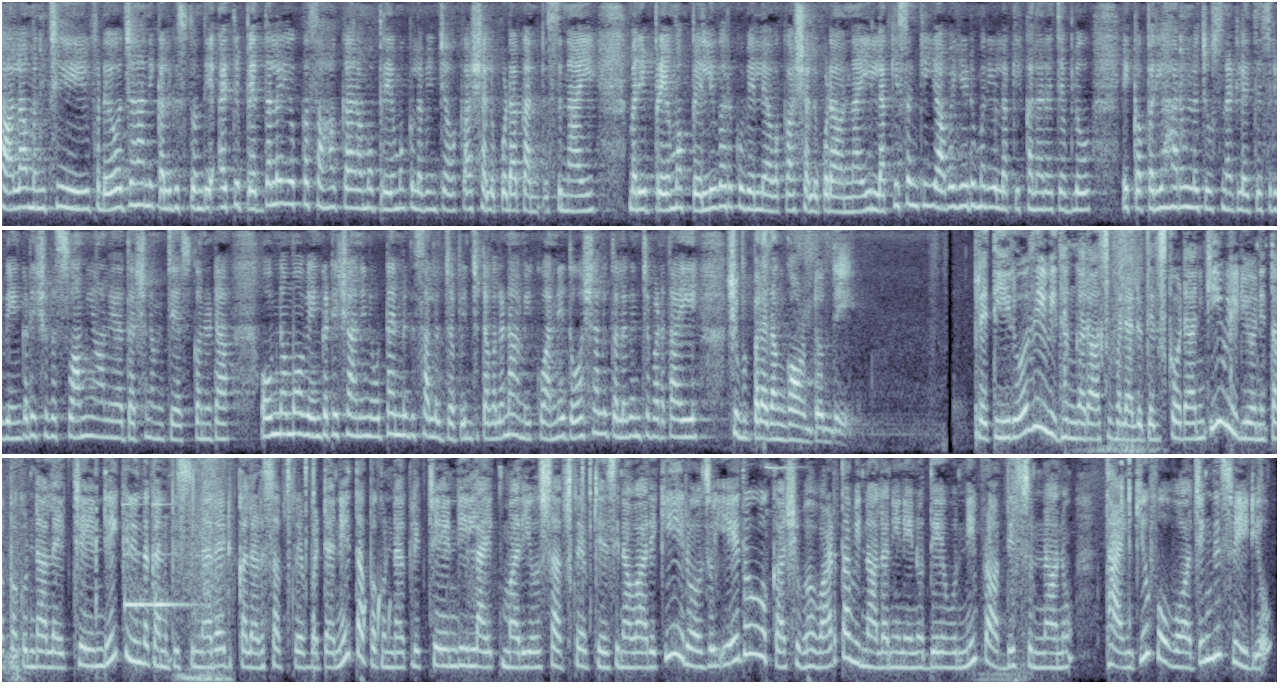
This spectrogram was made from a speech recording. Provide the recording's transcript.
చాలా మంచి ప్రయోజనాన్ని కలిగిస్తుంది. అయితే పెద్దల యొక్క సహకారము ప్రేమకు లభించే అవకాశాలు కూడా కనిపిస్తున్నాయి. మరి ప్రేమ పెళ్ళి వరకు వెళ్ళే అవకాశాలు కూడా ఉన్నాయి. లక్కీ సంఖ్య యాభై ఏడు మరియు లక్కీ కలర్ అయితే బ్లూ. ఇక పరిహారంలో చూసినట్లయితే శ్రీ వెంకటేశ్వర స్వామి ఆలయ దర్శనం చేసుకొనుట. ఓం నమో వెంకటేశాన్ని నూట ఎనిమిది సార్లు జపించటం వలన మీకు అన్ని దోషాలు తొలగించబడతాయి. శుభప్రదంగా ఉంటుంది. ప్రతిరోజు ఈ విధంగా రాశి ఫలాలు తెలుసుకోవడానికి వీడియోని తప్పకుండా లైక్ చేయండి. క్రింద కనిపిస్తున్న రెడ్ కలర్ సబ్స్క్రైబ్ బటన్ని తప్పకుండా క్లిక్ చేయండి. లైక్ మరియు సబ్స్క్రైబ్ చేసిన వారికి ఈ రోజు ఏదో ఒక శుభవార్త వినాలని నేను దేవుణ్ణి ప్రార్థిస్తున్నాను. Thank you for watching this video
